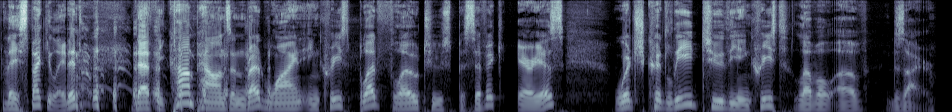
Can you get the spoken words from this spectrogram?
They speculated that the compounds in red wine increase blood flow to specific areas, which could lead to the increased level of desire.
